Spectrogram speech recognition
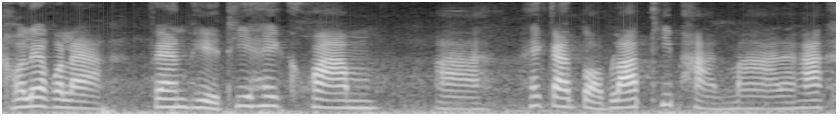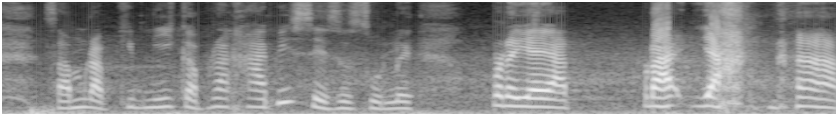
เขาเรียกว่าอะไรแฟนเพจที่ให้ความให้การตอบรับที่ผ่านมานะคะสำหรับคลิปนี้กับราคาพิเศษสุดๆเลย ประหยัดประหยัดนะ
